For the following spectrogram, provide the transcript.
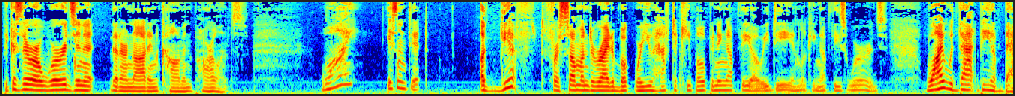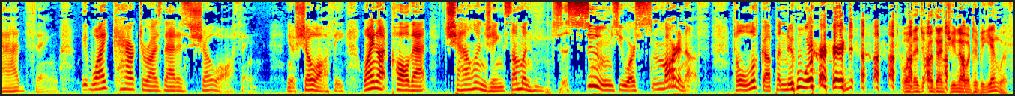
because there are words in it that are not in common parlance. Why isn't it a gift for someone to write a book where you have to keep opening up the OED and looking up these words? Why would that be a bad thing? Why characterize that as show offing? You know, show offy. Why not call that challenging someone who assumes you are smart enough to look up a new word? or, that, or that you know it to begin with.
